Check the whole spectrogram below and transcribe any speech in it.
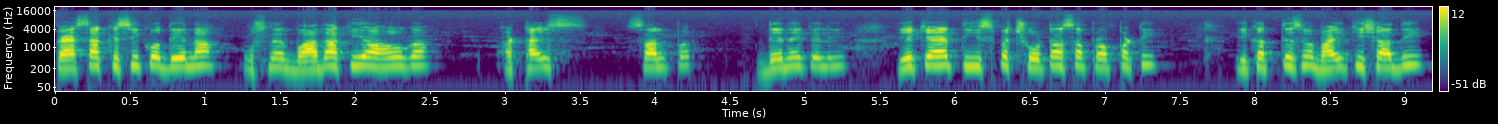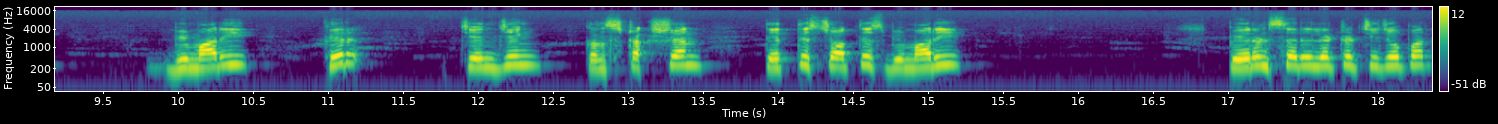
पैसा किसी को देना, उसने वादा किया होगा 28 साल पर देने के लिए। ये क्या है? तीस पर छोटा सा प्रॉपर्टी, इकतीस में भाई की शादी, बीमारी, फिर चेंजिंग, कंस्ट्रक्शन, तैतीस, चौंतीस, बीमारी, पेरेंट्स से रिलेटेड चीज़ों पर।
